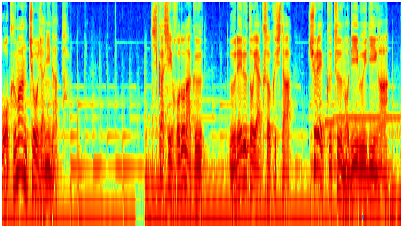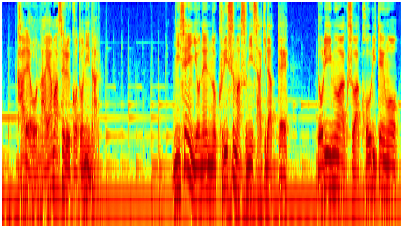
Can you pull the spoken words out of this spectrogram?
億万長者になった。しかしほどなく売れると約束したシュレック2の DVD が彼を悩ませることになる。2004年のクリスマスに先立ってドリームワークスは小売店を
